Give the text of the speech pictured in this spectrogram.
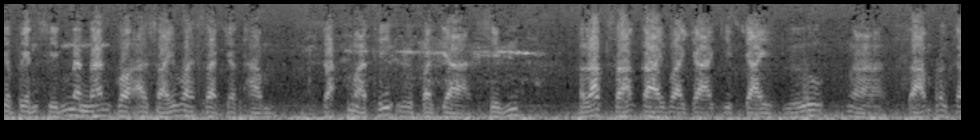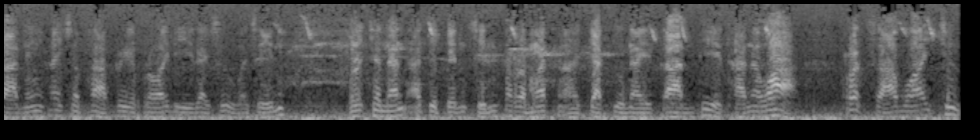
จะเป็นสินนั้นๆ ก็อาศัยว่าสัจธรรมสมาธิหรือปัญญาสินรักษากายวาจาจิตใจหรือสามประการนี้ให้สภาพเรียบร้อยดีได้ชื่อว่าสินเพราะฉะนั้นอาจจะเป็นสินปรมัตจัดอยู่ในการที่ฐานว่า รักษาไว้ซึ่ง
